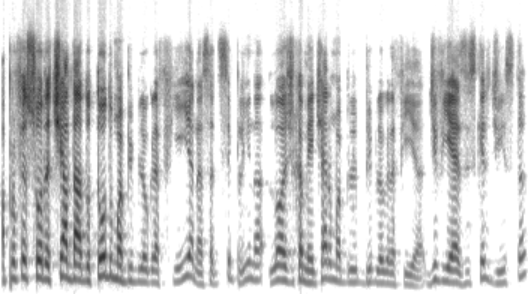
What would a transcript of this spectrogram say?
A professora tinha dado toda uma bibliografia nessa disciplina. Logicamente, era uma bibliografia de viés esquerdista.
